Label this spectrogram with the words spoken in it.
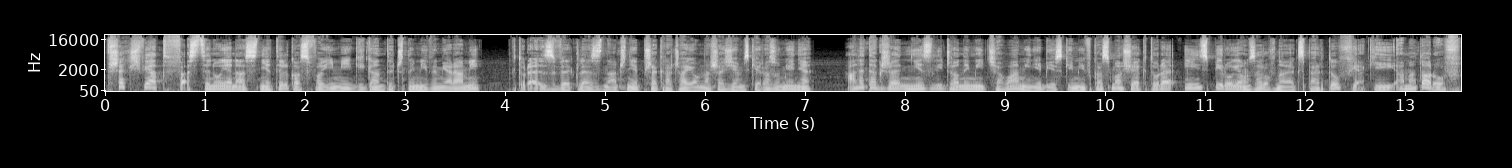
Wszechświat fascynuje nas nie tylko swoimi gigantycznymi wymiarami, które zwykle znacznie przekraczają nasze ziemskie rozumienie, ale także niezliczonymi ciałami niebieskimi w kosmosie, które inspirują zarówno ekspertów, jak i amatorów.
